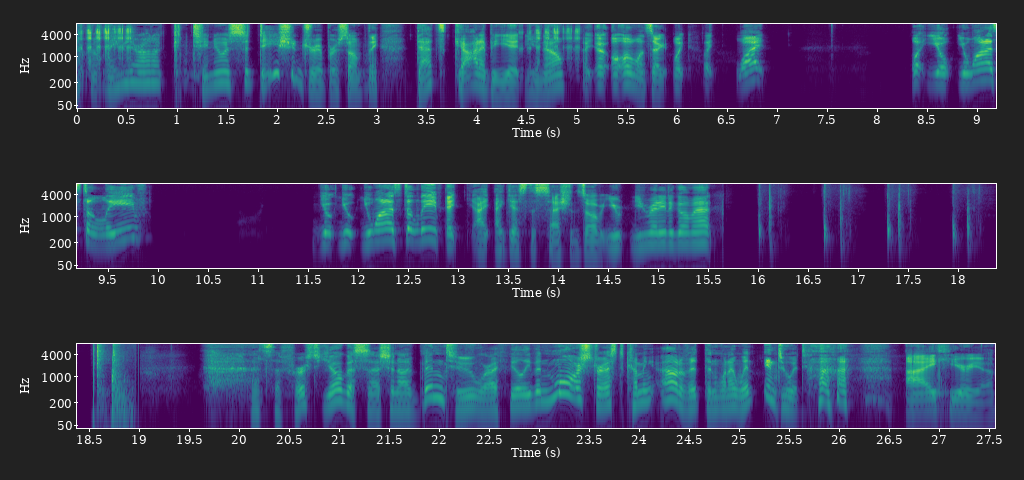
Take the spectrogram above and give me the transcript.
know, maybe they're on a continuous sedation drip or something. That's got to be it, you know. Uh, uh, on one second. Wait, wait, what? What you you want us to leave? You you you want us to leave? I, I guess the session's over. You you ready to go, Matt? That's the first yoga session I've been to where I feel even more stressed coming out of it than when I went into it. I hear you.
